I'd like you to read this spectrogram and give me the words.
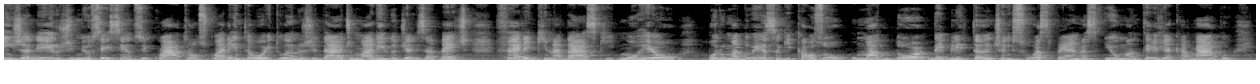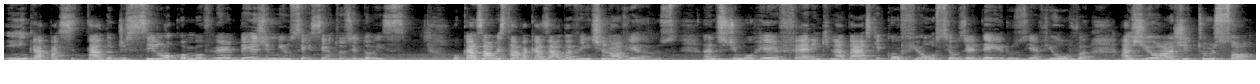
Em janeiro de 1604, aos 48 anos de idade, o marido de Elizabeth, Ferenc Nadaski, morreu por uma doença que causou uma dor debilitante em suas pernas e o manteve acamado e incapacitado de se locomover desde 1602. O casal estava casado há 29 anos. Antes de morrer, Ferenc Nadaski confiou seus herdeiros e a viúva a George Tursó,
